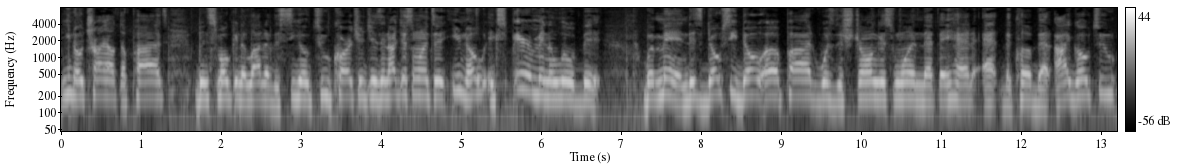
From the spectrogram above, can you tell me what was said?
you know, try out the pods. Been smoking a lot of the CO2 cartridges, and I just wanted to, you know, experiment a little bit. But man, this Dosey Do uh, pod was the strongest one that they had at the club that I go to.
